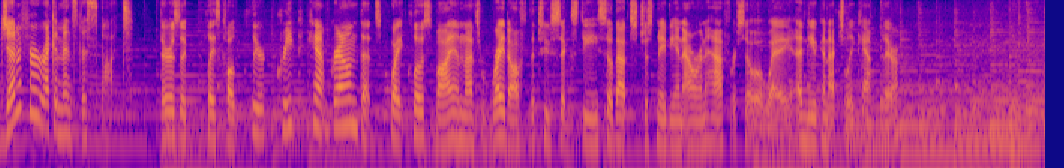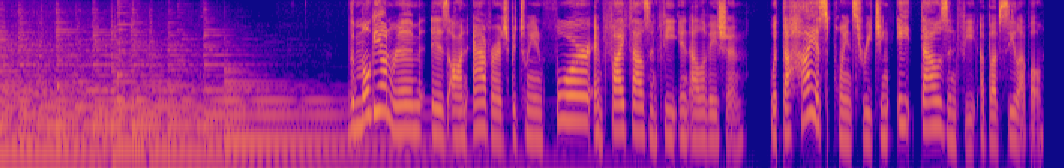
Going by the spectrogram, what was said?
Jennifer recommends this spot There is a place called Clear Creek Campground that's quite close by, and that's right off the 260. So that's just maybe an hour and a half or so away, and you can actually camp there. The Mogollon Rim is on average between 4 and 5,000 feet in elevation, with the highest points reaching 8,000 feet above sea level.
